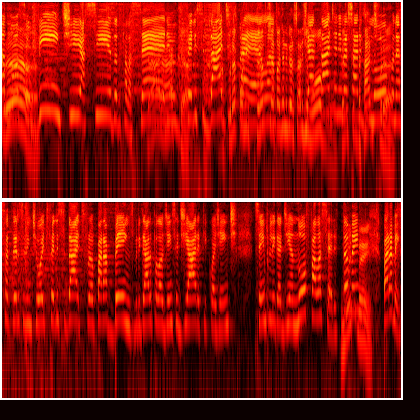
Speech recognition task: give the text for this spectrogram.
Fran. nossa ouvinte, assídua do Fala Sério. Caraca. Felicidades A Fran pra corre ela. tanto que já tá de aniversário de já novo. Tá de aniversário de novo Fran. nessa terça 28. Felicidades, Fran. Parabéns. Obrigada pela audiência diária aqui com a gente. Sempre ligadinha no Fala Sério. Muito Também, bem. parabéns.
